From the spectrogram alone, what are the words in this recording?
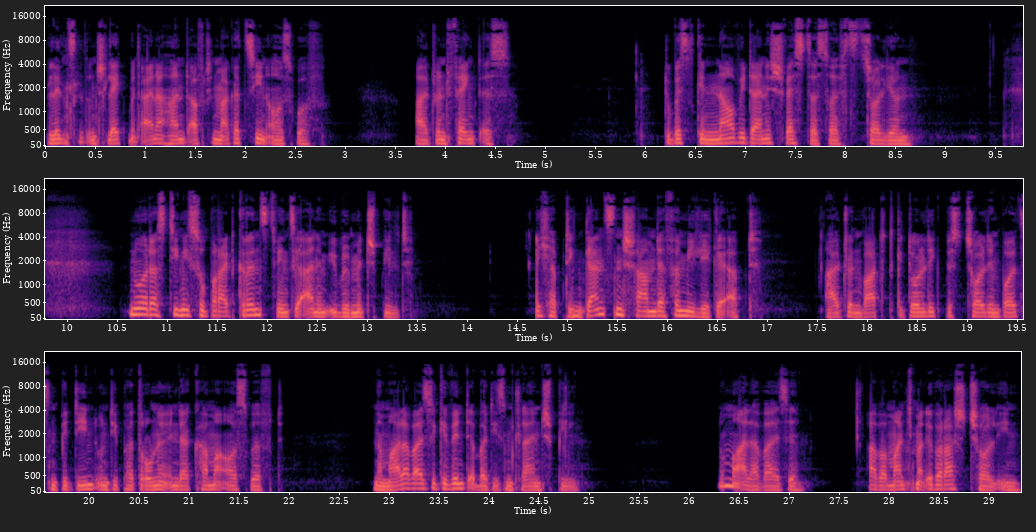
blinzelt und schlägt mit einer Hand auf den Magazinauswurf. Aldrin fängt es. Du bist genau wie deine Schwester, seufzt Jolyon. Nur, dass die nicht so breit grinst, wenn sie einem übel mitspielt. Ich hab den ganzen Charme der Familie geerbt. Aldrin wartet geduldig, bis Joel den Bolzen bedient und die Patrone in der Kammer auswirft. Normalerweise gewinnt er bei diesem kleinen Spiel. Normalerweise. Aber manchmal überrascht Joel ihn.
